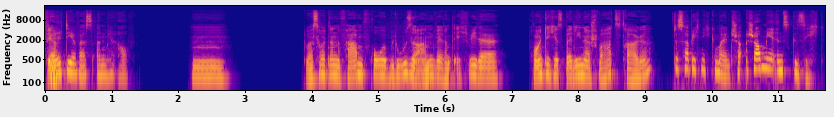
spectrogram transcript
Ja. fällt dir was an mir auf? Hm. Du hast heute eine farbenfrohe Bluse an, während ich wieder freundliches Berliner Schwarz trage. Das habe ich nicht gemeint. Schau, schau mir ins Gesicht.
